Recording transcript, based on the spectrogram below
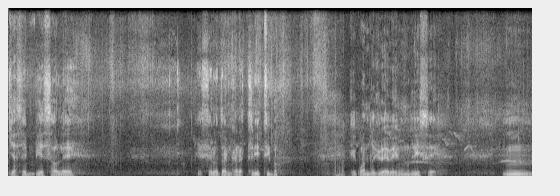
Ya se empieza a oler ese lo tan característico que cuando llueve uno dice, mmm,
